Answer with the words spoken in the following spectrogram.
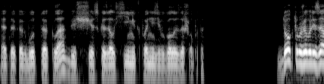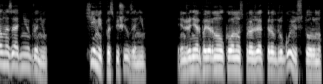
это как будто кладбище, — сказал химик, понизив голос до шепота. Доктор уже вылезал на заднюю броню. Химик поспешил за ним. Инженер повернул конус прожектора в другую сторону,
